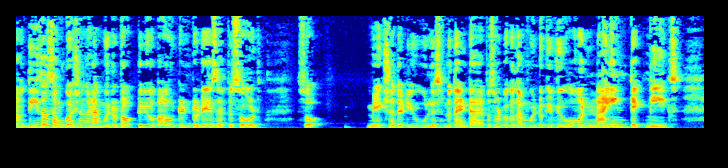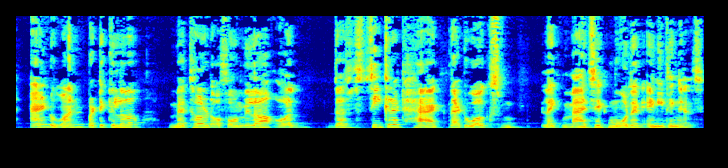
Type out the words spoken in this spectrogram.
Now, these are some questions that I'm going to talk to you about in today's episode. So, make sure that you listen to the entire episode because I'm going to give you over nine techniques and one particular method or formula or the secret hack that works like magic more than anything else.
